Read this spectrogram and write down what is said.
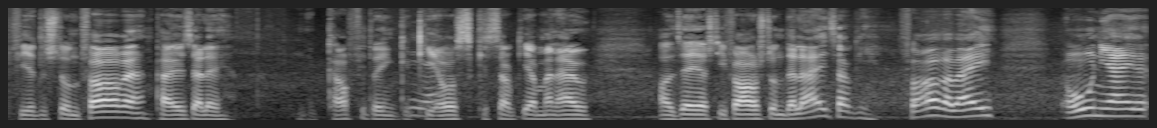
Viertelstunde fahren, Pause, Kaffee trinken. Kiosk. Ich sage ja man auch als erste Fahrstunde allein, sage ich, fahren weil ohne,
